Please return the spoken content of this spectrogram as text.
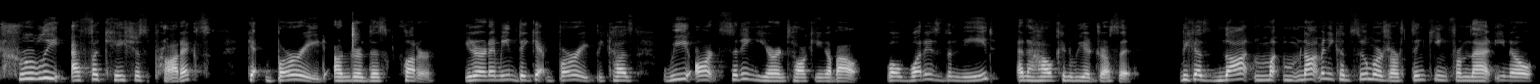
truly efficacious products get buried under this clutter. You know what I mean? They get buried because we aren't sitting here and talking about, well, what is the need and how can we address it? Because not not many consumers are thinking from that, you know,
